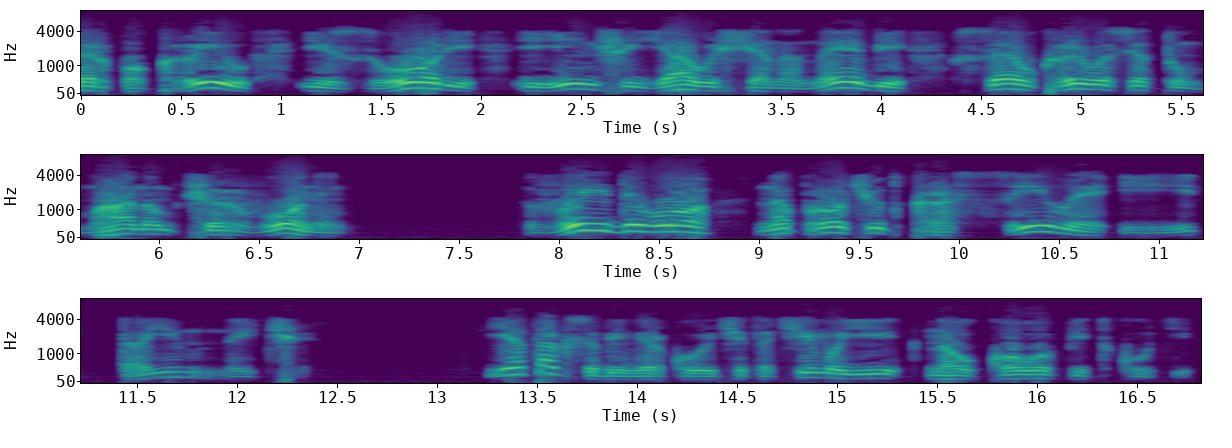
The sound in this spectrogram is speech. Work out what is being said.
серпокрил, і зорі, і інші явища на небі все вкрилося туманом червоним. Вийдево напрочуд красиве і таємниче. Я так собі міркую читачі мої науково підкуті,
